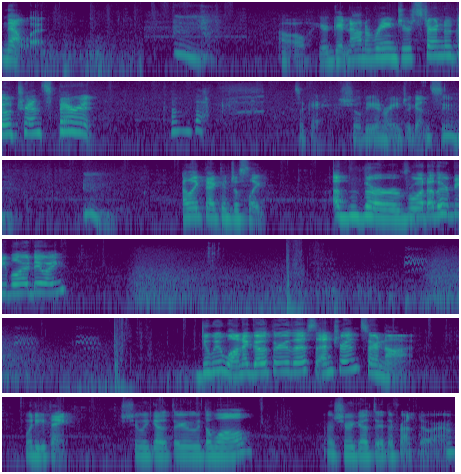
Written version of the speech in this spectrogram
now what? Oh, you're getting out of range. You're starting to go transparent. Come back. It's okay. She'll be in range again soon. Hmm. I like that I can just like observe what other people are doing. Do we want to go through this entrance or not? What do you think? Should we go through the wall? Or should we go through the front door?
